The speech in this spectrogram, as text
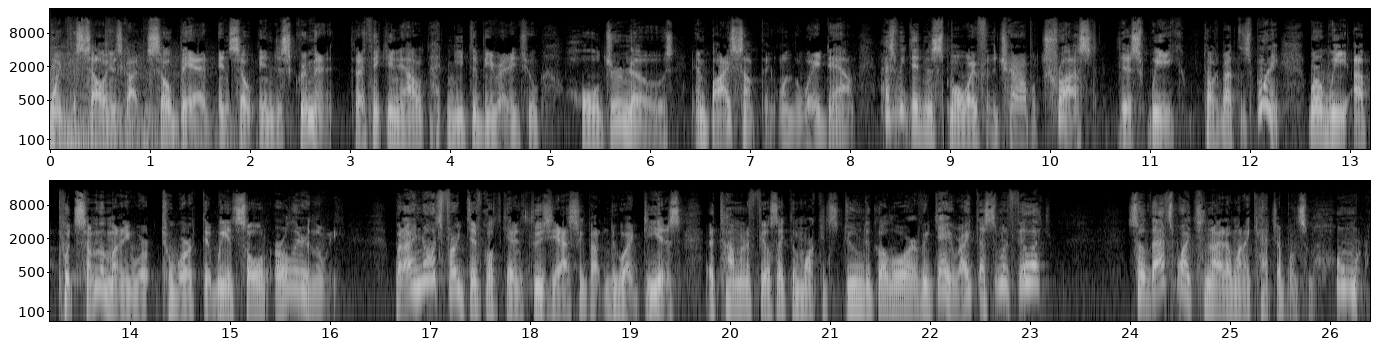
Point, the selling has gotten so bad and so indiscriminate that I think you now need to be ready to hold your nose and buy something on the way down, as we did in a small way for the Charitable Trust this week. We talked about this morning, where we uh, put some of the money work, to work that we had sold earlier in the week. But I know it's very difficult to get enthusiastic about new ideas at a time when it feels like the market's doomed to go lower every day, right? Doesn't it feel like? So that's why tonight I want to catch up on some homework.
